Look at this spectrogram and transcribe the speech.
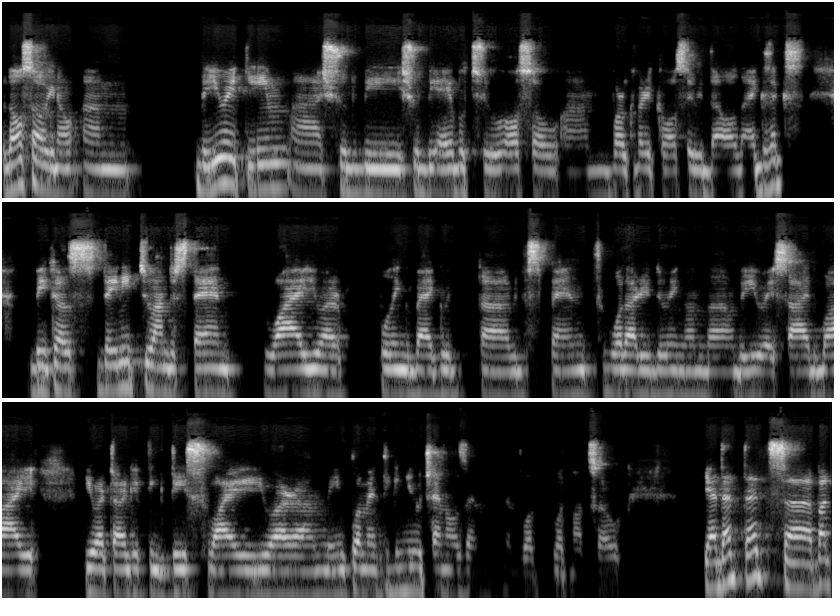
But also you know um, the UA team uh, should be should be able to also um, work very closely with the, all the execs because they need to understand why you are pulling back with uh, with the spend what are you doing on the on the UA side why you are targeting this, why you are um, implementing new channels and, and what whatnot. So yeah, that that's uh, but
